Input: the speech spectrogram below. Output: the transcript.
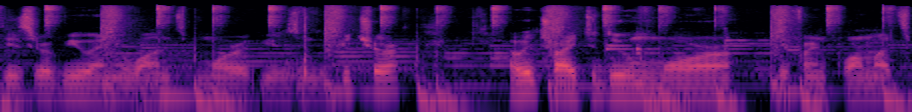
this review and you want more reviews in the future. I will try to do more different formats,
